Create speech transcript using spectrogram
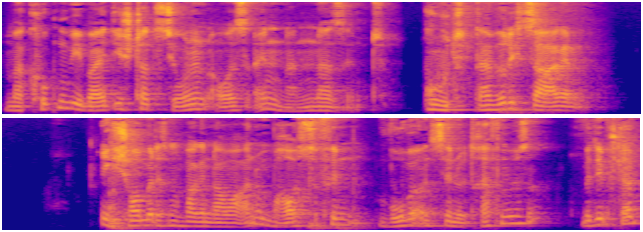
Mal gucken, wie weit die Stationen auseinander sind. Gut, dann würde ich sagen, ich schaue mir das nochmal genauer an, um herauszufinden, wo wir uns denn nur treffen müssen mit dem Stamm.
